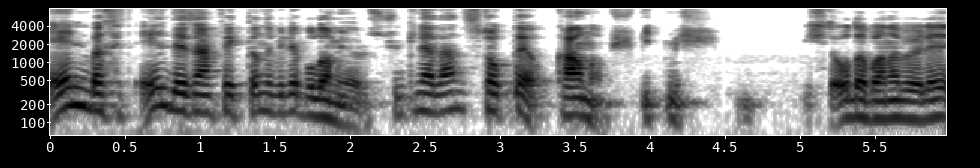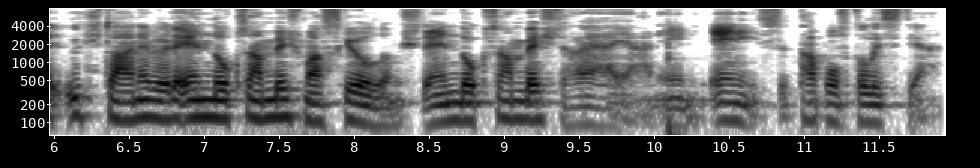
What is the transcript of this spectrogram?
en basit el dezenfektanı bile bulamıyoruz. Çünkü neden? Stokta yok. Kalmamış. Bitmiş. İşte o da bana böyle 3 tane böyle N95 maske yollamıştı. N95 de yani en, en iyisi. Top of the list yani.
